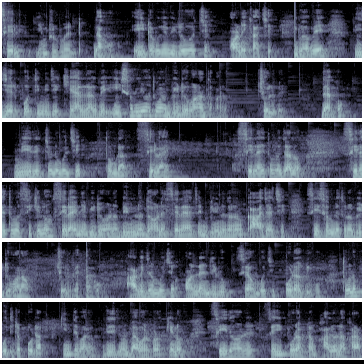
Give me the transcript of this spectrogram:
Self improvement. দেখো, এই টপিকে ভিডিও হচ্ছে অনেক আছে। কীভাবে নিজের প্রতি নিজে খেয়াল রাখবে এই সব নিয়েও তোমরা ভিডিও বানাতে পারো। চলবে। দেখো, মেয়েদের জন্য বলছি, তোমরা সেলাই। সেলাই তোমরা জানো, সেলাই তোমরা শিখে নাও। সেলাই নিয়ে ভিডিও বানাও। বিভিন্ন ধরনের সেলাই আছে, বিভিন্ন ধরনের কাজ আছে, সেই সব নিয়ে তোমরা ভিডিও বানাও। চলবে। দেখো আগে যেমন বলছে অনলাইন রিভিউ সেরকম বলছি প্রোডাক্ট রিভিউ তোমরা প্রতিটা প্রোডাক্ট কিনতে পারো, যদি তোমরা ব্যবহার করো, কেনো, সেই ধরনের, সেই প্রোডাক্টটা ভালো না, খারাপ,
